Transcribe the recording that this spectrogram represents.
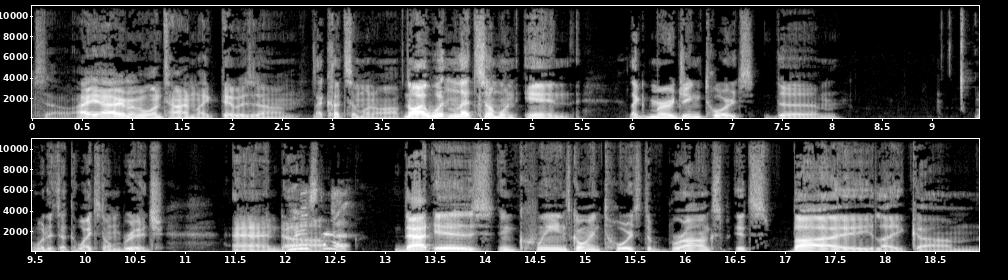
So I I remember one time like there was um I cut someone off. No, I wouldn't let someone in, like merging towards the um, what is that the Whitestone Bridge, and What is uh, that? that is in Queens going towards the Bronx. It's by like um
